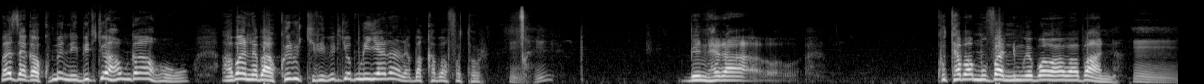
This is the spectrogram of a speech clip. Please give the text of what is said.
bazaga kumena ibiryo aho ngaho abana bakwirukira ibiryo mu iyarara bakabafotora. Bintera kutaba umuvandimwe w'aba bana. Mm.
